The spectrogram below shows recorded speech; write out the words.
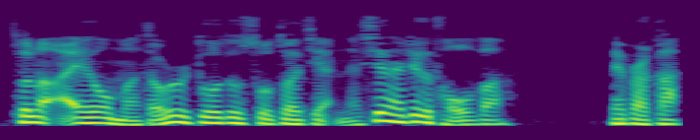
尊老爱幼嘛，都是哆哆嗦嗦剪的。现在这个头发没法干。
